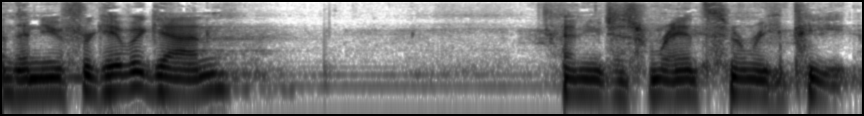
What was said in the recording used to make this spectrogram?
And then you forgive again, and you just rinse and repeat.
